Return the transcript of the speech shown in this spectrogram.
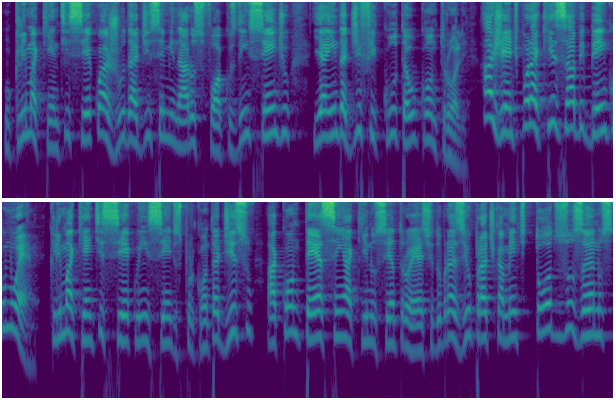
O clima quente e seco ajuda a disseminar os focos de incêndio e ainda dificulta o controle. A gente por aqui sabe bem como é. Clima quente e seco e incêndios por conta disso acontecem aqui no centro-oeste do Brasil praticamente todos os anos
